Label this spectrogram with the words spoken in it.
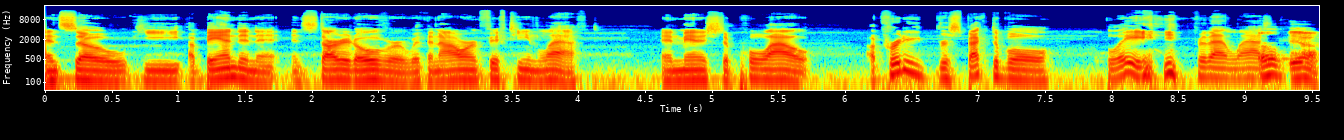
And so he abandoned it and started over with an hour and 15 left and managed to pull out a pretty respectable blade for that last Oh yeah,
